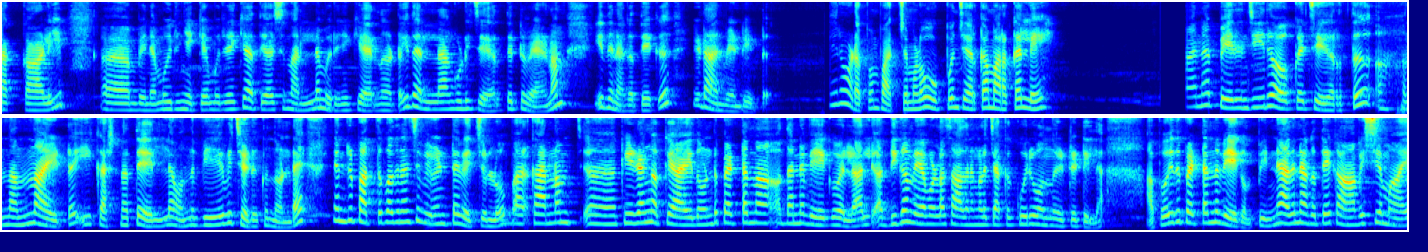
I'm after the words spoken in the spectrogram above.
തക്കാളി പിന്നെ മുരിങ്ങയ്ക്ക. മുരിങ്ങയ്ക്ക അത്യാവശ്യം നല്ല മുരിങ്ങയ്ക്കായിരുന്നു കേട്ടോ. ഇതെല്ലാം കൂടി ചേർത്തിട്ട് വേണം ഇതിനകത്തേക്ക് ഇടാൻ വേണ്ടിയിട്ട്. ഇതിനോടൊപ്പം പച്ചമുളകും ഉപ്പും ചേർക്കാൻ മറക്കല്ലേ? ഞാൻ ഒക്കെ ചേർത്ത് നന്നായിട്ട് ഈ കഷ്ണത്തെ എല്ലാം ഒന്ന് വേവിച്ചെടുക്കുന്നുണ്ട്. ഞാനൊരു പത്ത് പതിനഞ്ച് മിനിറ്റ് വെച്ചുള്ളൂ. കാരണം കിഴങ്ങൊക്കെ ആയതുകൊണ്ട് പെട്ടെന്ന് തന്നെ വേഗമല്ല അധികം വേവുള്ള സാധനങ്ങൾ ചക്കക്കുരു ഒന്നും ഇട്ടിട്ടില്ല. അപ്പോൾ ഇത് പെട്ടെന്ന് വേഗം പിന്നെ അതിനകത്തേക്ക് ആവശ്യമായ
